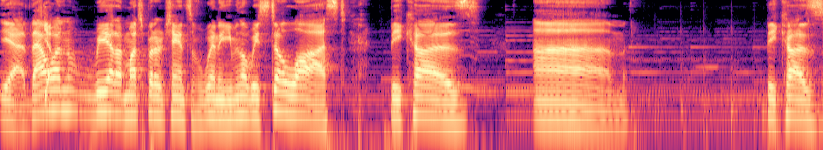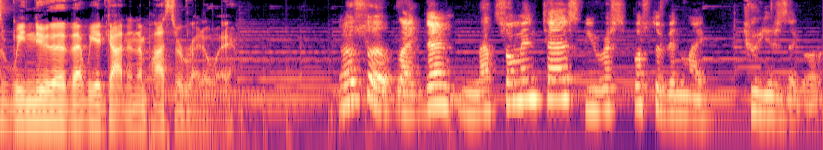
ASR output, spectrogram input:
Yeah, that Yep. one we had a much better chance of winning, even though we still lost because, um, because we knew that, that we had gotten an imposter right away. And also, like, there are not so many tasks. You were supposed to win like two years ago.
